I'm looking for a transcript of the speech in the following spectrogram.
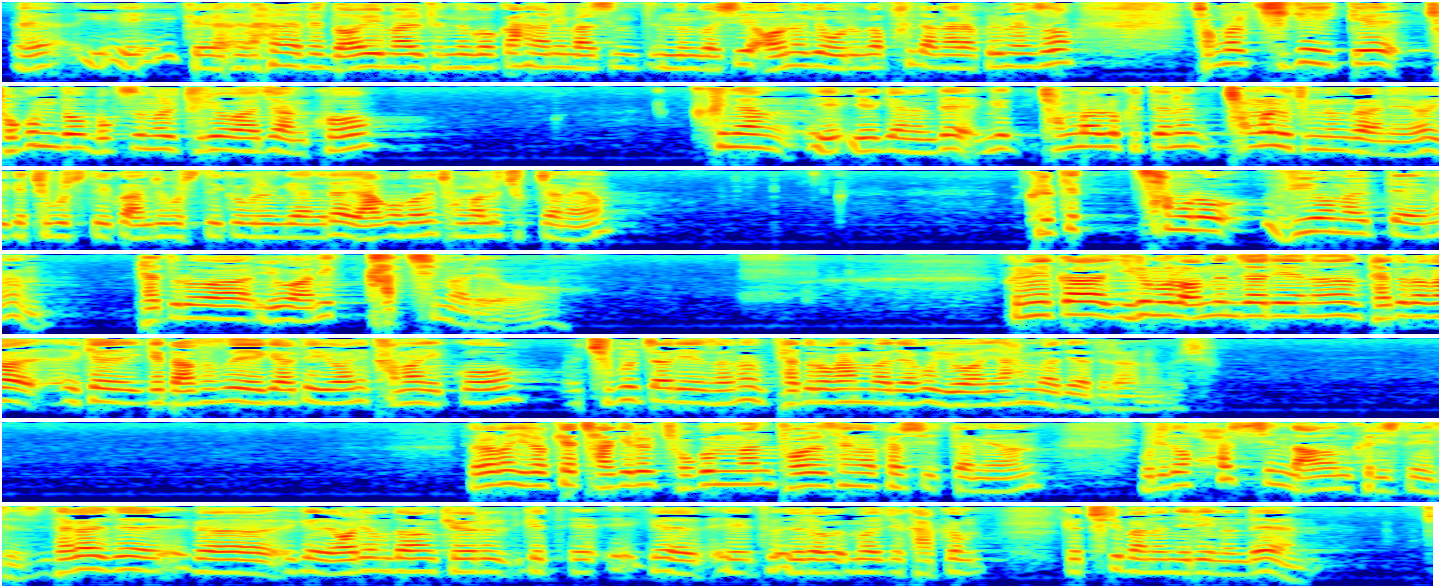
예? 그 하나님 앞에서 너희 말 듣는 것과 하나님 말씀 듣는 것이 어느 게 옳은가 판단하라. 그러면서 정말 기계 있게 조금도 목숨을 두려워하지 않고 그냥 얘기하는데 이게 정말로 그때는 정말로 죽는 거 아니에요. 이게 죽을 수도 있고 안 죽을 수도 있고 그런 게 아니라 야고보는 정말로 죽잖아요. 그렇게 참으로 위험할 때에는 베드로와 요한이 같이 말해요. 그러니까 이름을 얻는 자리에는 베드로가 이렇게, 이렇게 나서서 얘기할 때 요한이 가만히 있고 죽을 자리에서는 베드로가 한마디 하고 요한이 한마디 하더라는 거죠. 여러분 이렇게 자기를 조금만 덜 생각할 수 있다면 우리도 훨씬 나은 그리스도인이 됐어요. 제가 이제 그 이게 어려움 당한 교회를 이렇게, 이렇게 뭐 이제 가끔 출입하는 일이 있는데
